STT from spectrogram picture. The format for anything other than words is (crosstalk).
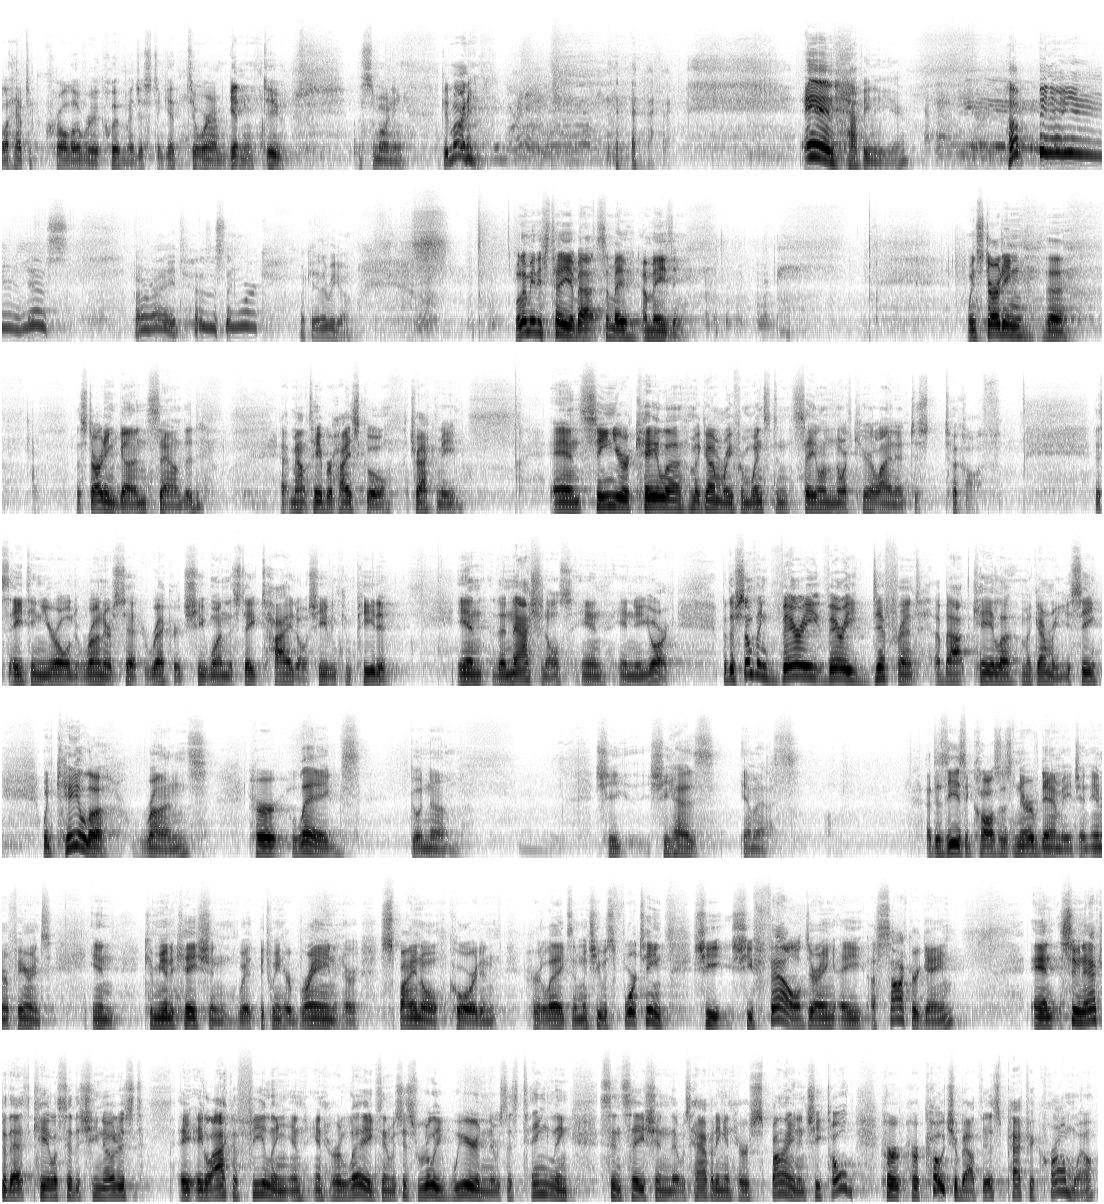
Well, I have to crawl over equipment just to get to where I'm getting to this morning. Good morning. Good morning. and Happy New Year. Happy New Year. Happy New Year. Yes. All right. How does this thing work? Okay, there we go. Well, let me just tell you about somebody amazing. When starting the the starting gun sounded at Mount Tabor High School track meet, and senior Kayla Montgomery from Winston-Salem, North Carolina, just took off. This 18 year old runner set records. She won the state title. She even competed in the nationals in, in New York. But there's something very, very different about Kayla Montgomery. You see, when Kayla runs, her legs go numb. She, she has MS, a disease that causes nerve damage and interference in communication with, between her brain and her spinal cord and her legs. And when she was 14, she, she fell during a, a soccer game. And soon after that, Kayla said that she noticed a, a, lack of feeling in, in her legs, and it was just really weird. And there was this tingling sensation that was happening in her spine. And she told her, her coach about this, Patrick Cromwell.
